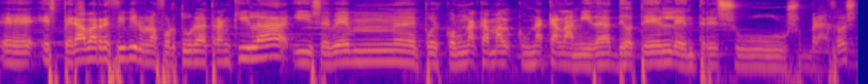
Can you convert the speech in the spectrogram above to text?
eh, esperaba recibir una fortuna tranquila y se ve mm, eh, pues, una, cama- con una calamidad de hotel entre sus brazos.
